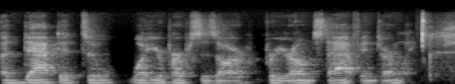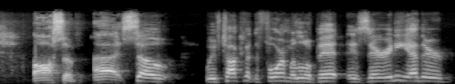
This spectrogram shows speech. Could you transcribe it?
adapt it to what your purposes are for your own staff internally. Awesome. Uh, so we've talked about the forum a little bit. Is there any other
